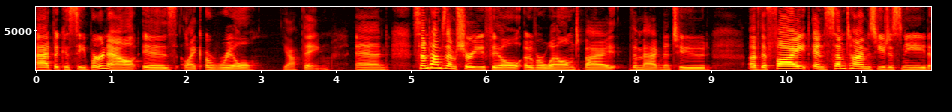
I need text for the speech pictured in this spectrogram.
advocacy burnout is like a real Yeah. thing. And sometimes I'm sure you feel overwhelmed by the magnitude of the fight, and sometimes you just need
